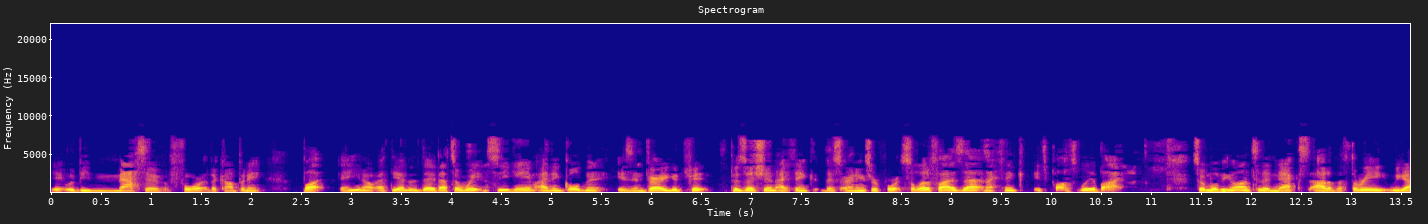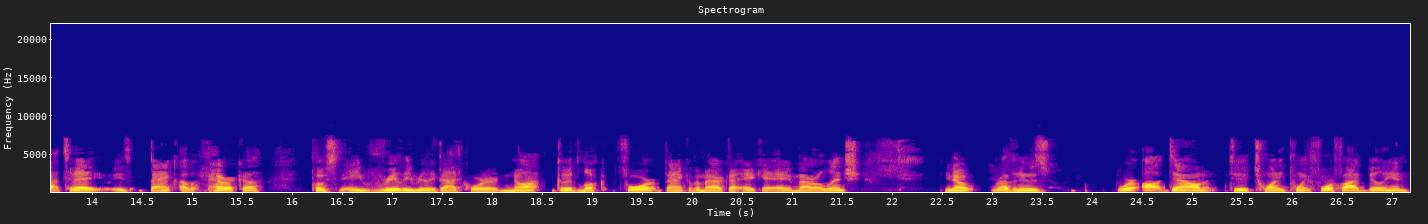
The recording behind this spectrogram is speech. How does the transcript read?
it would be massive for the company. But eh, you know, at the end of the day, that's a wait and see game. I think Goldman is in very good fit position. I think this earnings report solidifies that, and I think it's possibly a buy. So moving on to the next out of the three we got today is Bank of America posted a really, really bad quarter. Not good look for Bank of America, aka Merrill Lynch. You know, revenues were uh, down to 20.45 billion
